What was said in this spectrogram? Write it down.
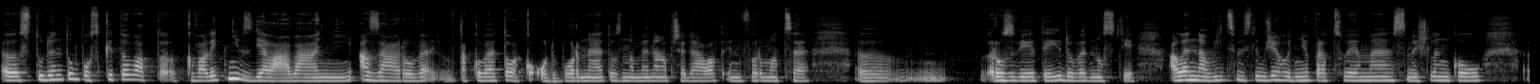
eh, studentům poskytovat kvalitní vzdělávání a zároveň takové to jako odborné, to znamená předávat informace eh, rozvíjet jejich dovednosti. Ale navíc myslím, že hodně pracujeme s myšlenkou eh,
